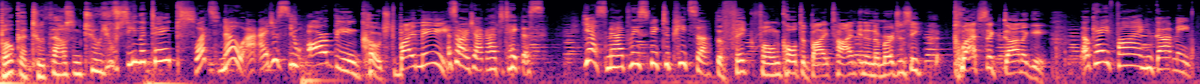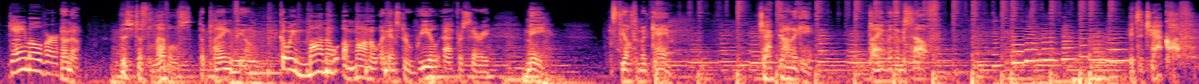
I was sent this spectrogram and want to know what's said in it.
Boca 2002. You've seen the tapes? What? No, I, I just. You are being coached by me. Sorry, Jack. I have to take this. Yes, may I please speak to Pizza? The fake phone call to buy time in an emergency? Classic Donaghy. Okay, fine. You got me. Game over. No, no. This just levels the playing field. Going mano a mano against a real adversary. Me. It's the ultimate game. Jack Donaghy playing with himself. It's a jack off.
